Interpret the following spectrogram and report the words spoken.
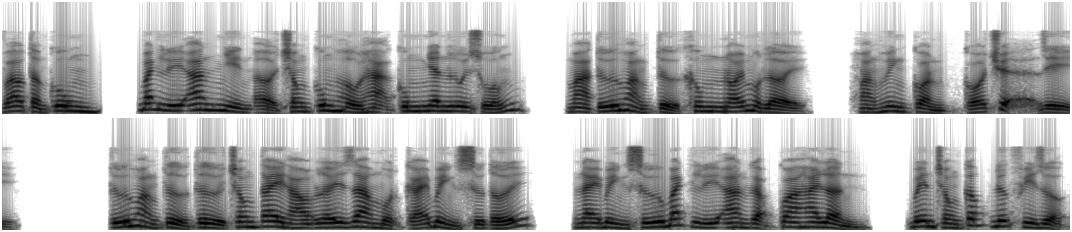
Vào tầm cung, Bách Lý An nhìn ở trong cung hầu hạ cung nhân lui xuống, mà tứ hoàng tử không nói một lời, hoàng huynh còn có chuyện gì. Tứ hoàng tử từ trong tay háo lấy ra một cái bình sứ tới, này bình sứ Bách Lý An gặp qua hai lần, bên trong cấp đức phi dược.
